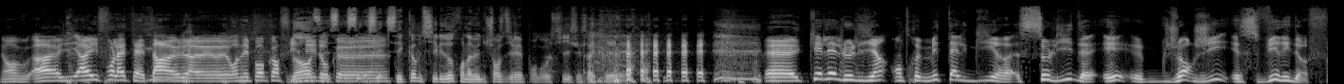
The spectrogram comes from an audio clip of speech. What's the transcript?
non, vous- ah, ils, ah, ils font la tête. Hein, euh, on n'est pas encore filmé, donc. euh, c'est- comme si les autres on avait une chance d'y répondre aussi. C'est ça qui est. euh, quel est le lien entre Metal Gear Solid et euh, Georgi Sviridov?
